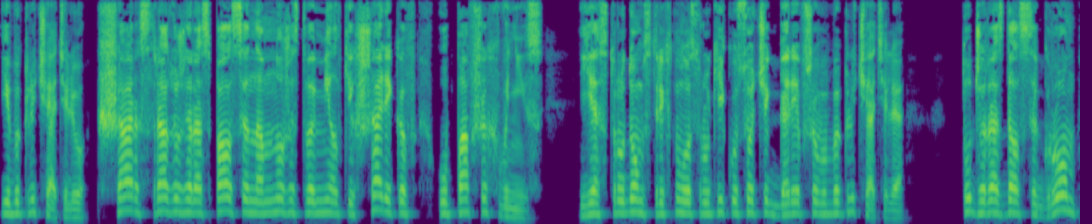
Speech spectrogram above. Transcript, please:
и выключателю. Шар сразу же распался на множество мелких шариков, упавших вниз. Я с трудом стряхнула с руки кусочек горевшего выключателя. Тут же раздался гром,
